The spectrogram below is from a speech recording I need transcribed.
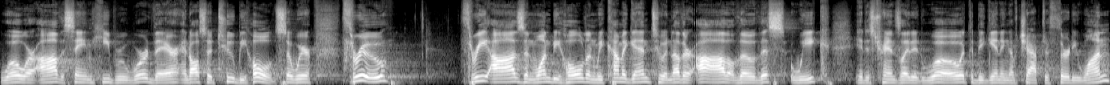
woe or ah, the same Hebrew word there, and also to behold. So we're through three ahs and one behold, and we come again to another ah, although this week it is translated woe at the beginning of chapter 31.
